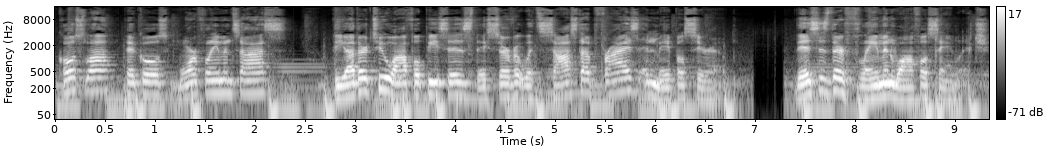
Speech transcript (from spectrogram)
coleslaw, pickles, more flamin' sauce. The other two waffle pieces, they serve it with sauced up fries and maple syrup. This is their flamin' waffle sandwich.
